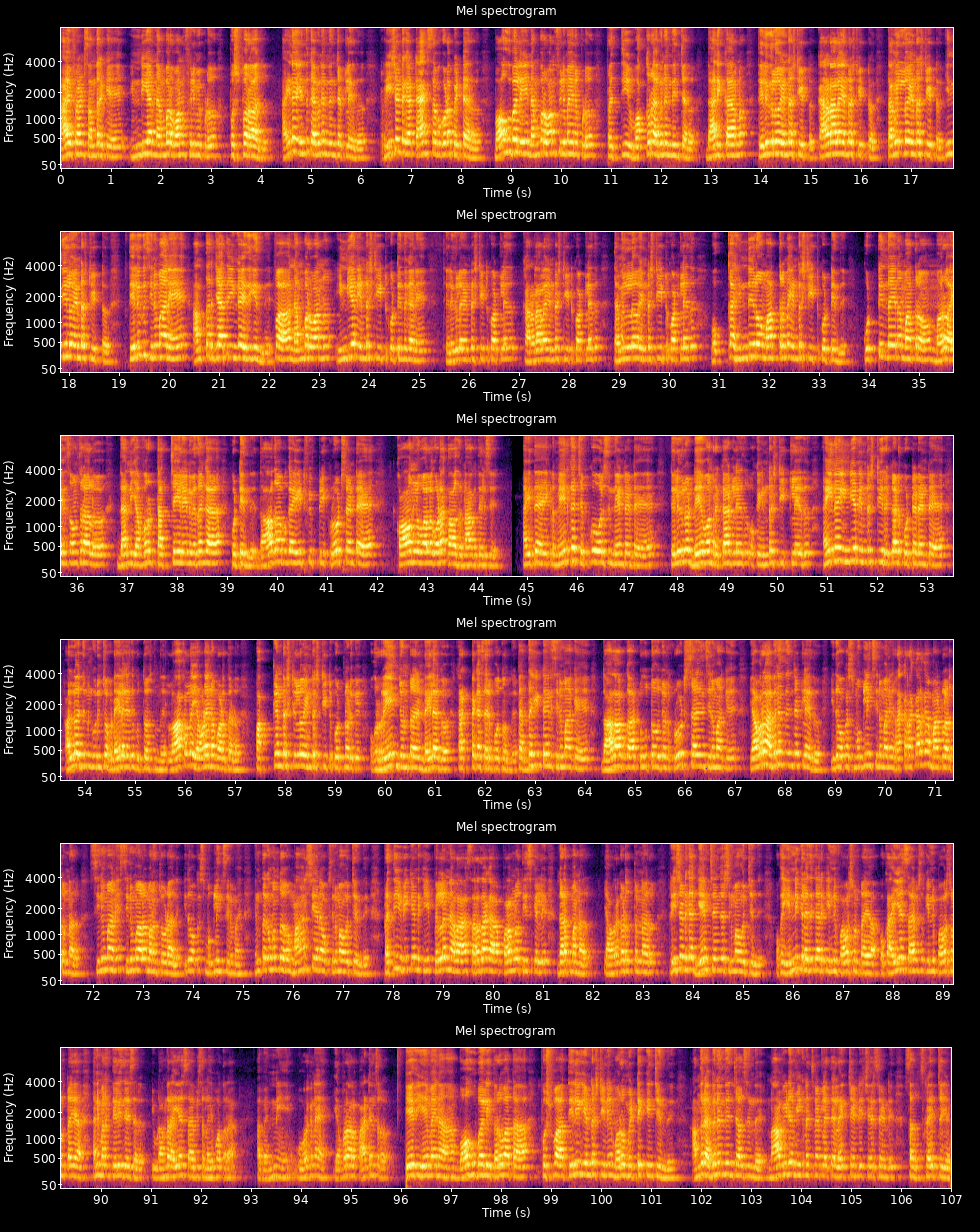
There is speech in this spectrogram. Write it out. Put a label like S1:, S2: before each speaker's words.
S1: Hi friends అందరికీ Indian number one film ఇప్పుడు పుష్పరాజ్. అయినా ఎందుకు అభినందించట్లేదు? రీసెంట్గా ట్యాంక్స్ సభ కూడా పెట్టారు. బాహుబలి నెంబర్ వన్ ఫిల్మ్ అయినప్పుడు ప్రతి ఒక్కరూ అభినందించారు. దానికి కారణం తెలుగులో ఇండస్ట్రీ హిట్ కన్నడలో ఇండస్ట్రీ హిట్ తమిళ్ళో ఇండస్ట్రీ హిట్ హిందీలో ఇండస్ట్రీ హిట్ తెలుగు సినిమానే అంతర్జాతీయంగా ఎదిగింది. Number one Indian industry hit కొట్టింది కానీ తెలుగులో ఇండస్ట్రీ ఇటు కొట్టలేదు కన్నడలో ఇండస్ట్రీ ఇటు కొట్టలేదు తమిళ్ళో ఇండస్ట్రీ ఇటు కొట్టలేదు ఒక్క హిందీలో మాత్రమే ఇండస్ట్రీ ఇటు కొట్టింది. కొట్టిందైనా మాత్రం మరో ఐదు సంవత్సరాలు దాన్ని ఎవరు టచ్ చేయలేని విధంగా కొట్టింది. దాదాపుగా ఎయిట్ ఫిఫ్టీ క్రోడ్స్ అంటే కాన్ల వల్ల కూడా కాదు నాకు తెలిసి. అయితే ఇక్కడ మెయిన్గా చెప్పుకోవాల్సింది ఏంటంటే తెలుగులో డే వన్ రికార్డ్ లేదు ఒక ఇండస్ట్రీ ఇట్ లేదు. అయినా ఇండియన్ ఇండస్ట్రీ రికార్డు కొట్టాడంటే అల్లు అర్జున్ గురించి ఒక డైలాగ్ అయితే గుర్తొస్తుంది. లోకల్లో ఎవడైనా కొడతాడు పక్క ఇండస్ట్రీలో ఇండస్ట్రీ ఇట్ కొట్టినోడికి ఒక రేంజ్ ఉంటుంది డైలాగ్ కరెక్ట్గా సరిపోతుంది. పెద్ద హిట్ అయిన సినిమాకి దాదాపుగా టూ థౌజండ్ క్రోడ్స్ సాధించిన సినిమాకి ఎవరో అభినందించట్లేదు. ఇది ఒక స్మగ్లింగ్ సినిమాని రకరకాలుగా మాట్లాడుతున్నారు. సినిమాని సినిమాలో మనం చూడాలి. ఇది ఒక స్మగ్లింగ్ సినిమా. ఇంతకుముందు మహర్షి అనే ఒక సినిమా వచ్చింది. ప్రతి వీకెండ్కి పిల్లల్ని అలా సరదాగా పొలంలో తీసుకెళ్ళి గడపమన్నారు. ఎవరు గడుపుతున్నారు? రీసెంట్గా గేమ్ చేంజర్ సినిమా వచ్చింది. ఒక ఎన్నికల అధికారికి ఇన్ని పవర్స్ ఉంటాయా? ఒక ఐఏఎస్ ఆఫీసర్కి ఇన్ని పవర్స్ ఉంటాయా? అని మనకు తెలియజేశారు. ఇప్పుడు అందరు ఐఏఎస్ ఆఫీసర్లు అయిపోతారా? అవన్నీ ఊరకనే ఎవరు అలా పాటించరు. ఏది ఏమైనా బాహుబలి తరువాత పుష్ప తెలుగు ఇండస్ట్రీని మరో మెట్టెక్కించింది. అందరూ అభినందించాల్సిందే. నా వీడియో మీకు నచ్చినట్లయితే లైక్ చేయండి షేర్ చేయండి సబ్స్క్రైబ్ చేయండి.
